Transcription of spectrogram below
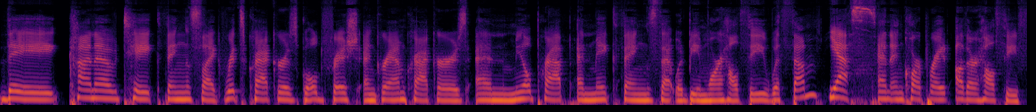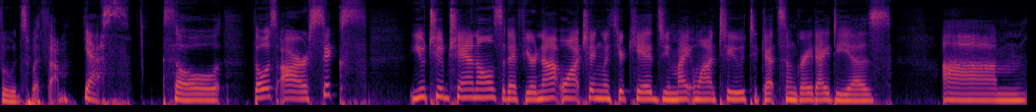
they kind of take things like Ritz crackers, goldfish, and graham crackers and meal prep and make things that would be more healthy with them Yes. and incorporate other healthy foods with them. Yes. So those are six YouTube channels that if you're not watching with your kids, you might want to to get some great ideas um,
